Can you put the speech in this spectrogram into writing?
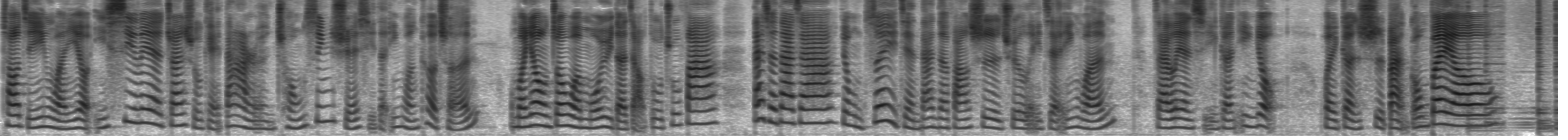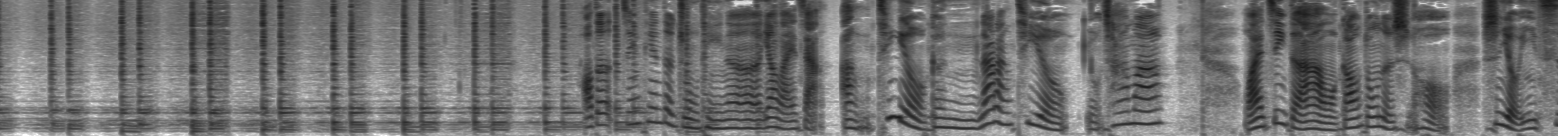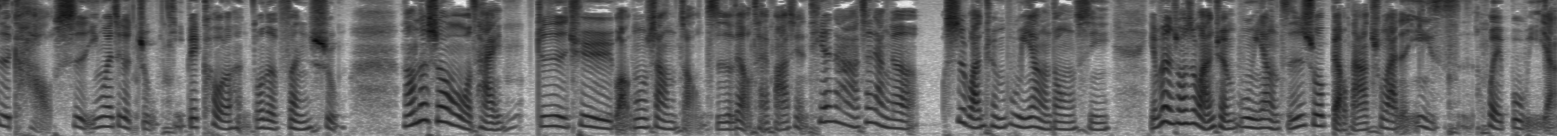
超级英文也有一系列专属给大人重新学习的英文课程。我们用中文母语的角度出发，带着大家用最简单的方式去理解英文，再练习跟应用，会更事半功倍哦。好的，今天的主题呢，要来讲 until 跟 not until 有差吗？我还记得啊，我高中的时候是有一次考试，因为这个主题被扣了很多的分数，然后那时候我才就是去网络上找资料，才发现天啊，这两个是完全不一样的东西，也不能说是完全不一样，只是说表达出来的意思会不一样。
